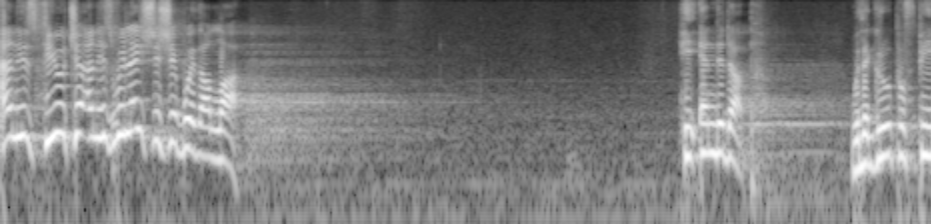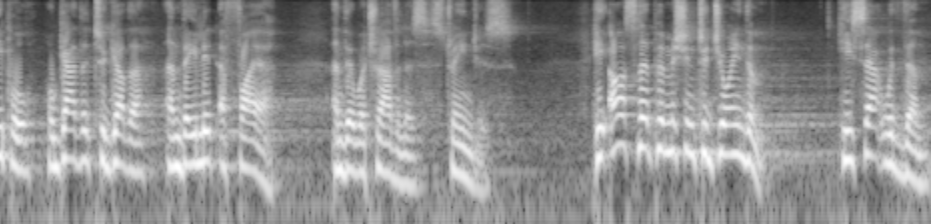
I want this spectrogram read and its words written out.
and his future and his relationship with Allah. he ended up with a group of people who gathered together and they lit a fire and there were travelers, strangers. He asked their permission to join them. He sat with them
